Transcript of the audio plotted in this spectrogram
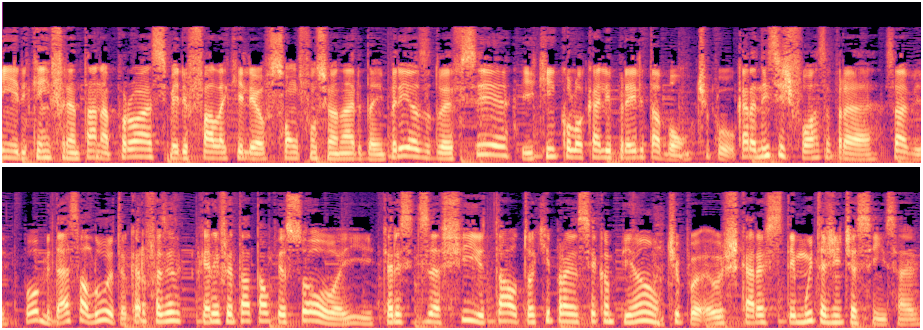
quem ele quer enfrentar na próxima, ele fala que ele é só um funcionário da empresa, do UFC, e quem colocar ali pra ele tá bom. Tipo, o cara nem se esforça pra, sabe, pô, me dá essa luta, eu quero fazer, quero enfrentar tal pessoa, e quero esse desafio e tal, tô aqui pra ser campeão. Tipo, os caras, tem muita gente assim, sabe?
